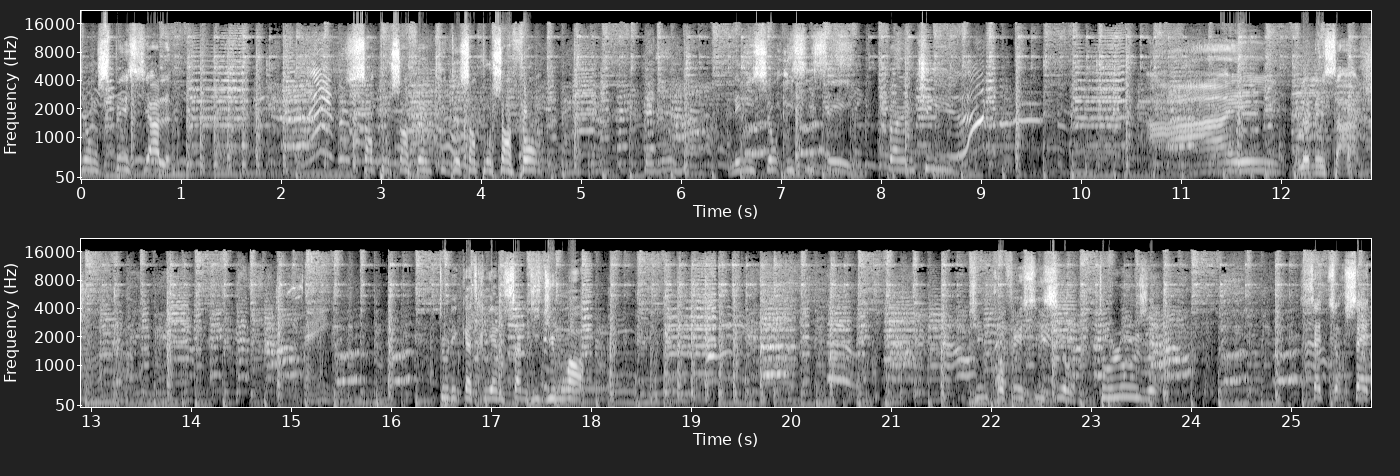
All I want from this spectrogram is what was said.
Émission spéciale 100% funky, 200% funk. L'émission ici c'est funky. Aïe, le message. Tous les quatrièmes samedis du mois. Jim Prophecy sur Toulouse. 7 sur 7.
